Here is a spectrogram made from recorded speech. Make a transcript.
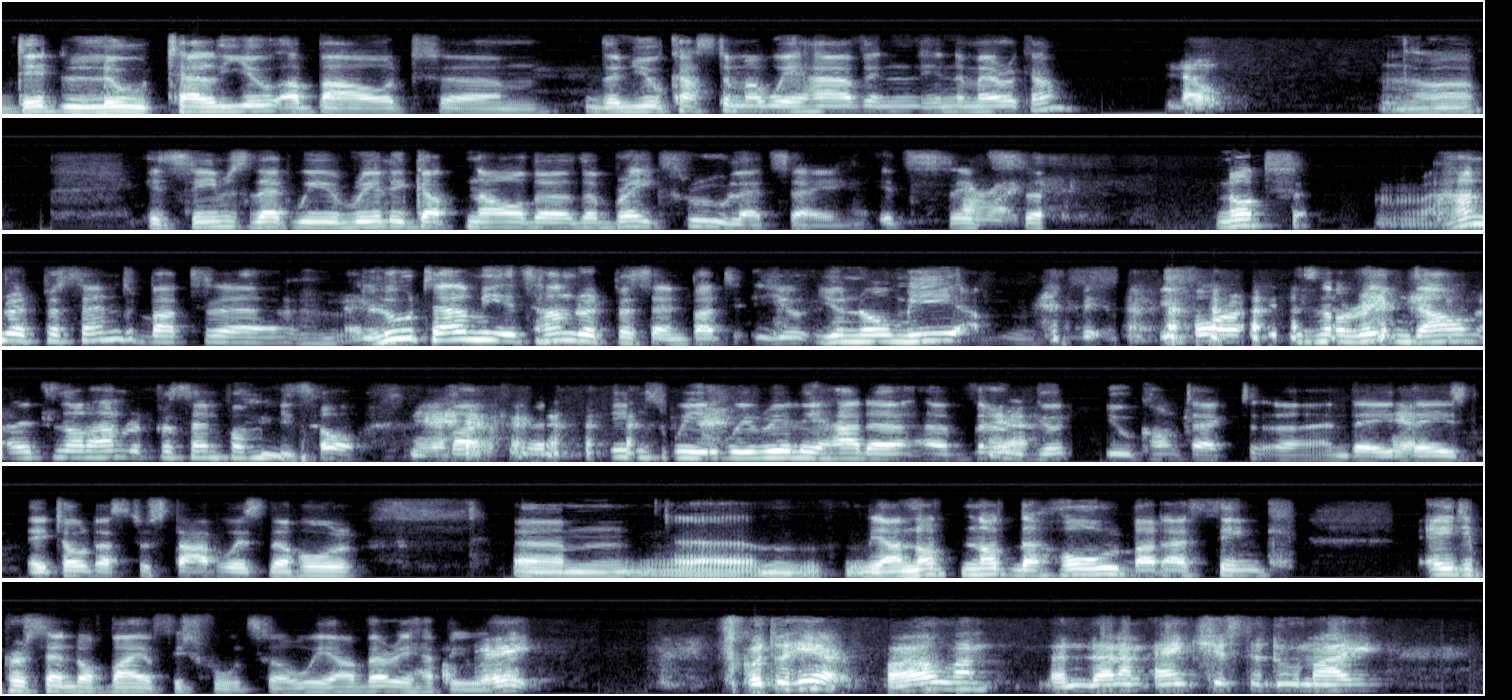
Did Lou tell you about um, the new customer we have in, in America? No. No. It seems that we really got now the, the breakthrough, let's say. It's, it's right. uh, not 100%, but uh, Lou tell me it's 100%, but you, you know me, before it's not written down, it's not 100% for me. So, yeah. but uh, it seems we, we really had a, a very yeah. good new contact, uh, and they, yeah. they they told us to start with the whole, um, um, yeah, not not the whole, but I think 80% of biofish food. So we are very happy. Okay, it's good to hear. Well, um, and then I'm anxious to do my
